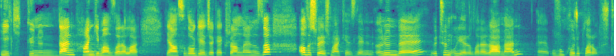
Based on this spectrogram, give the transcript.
ilk gününden hangi manzaralar yansıdı o gelecek ekranlarınıza. Alışveriş merkezlerinin önünde bütün uyarılara rağmen e, uzun kuyruklar oluştu.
